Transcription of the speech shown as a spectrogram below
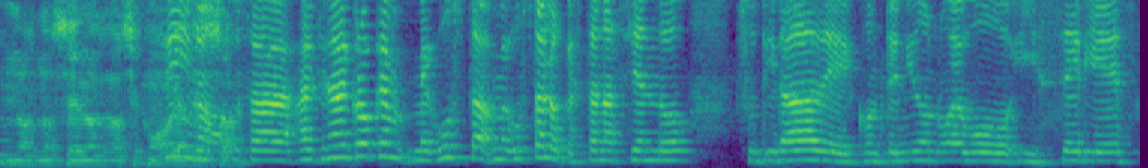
No, no sé, no, no sé cómo Sí, ves no, eso. o sea, al final creo que me gusta, me gusta lo que están haciendo, su tirada de contenido nuevo y series,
